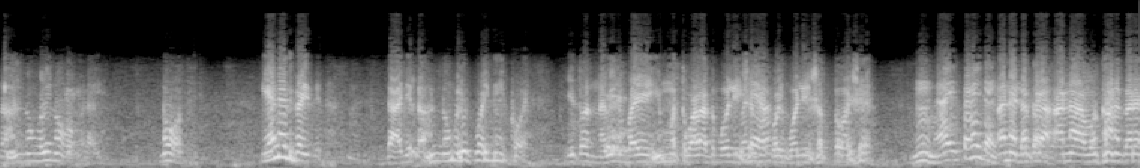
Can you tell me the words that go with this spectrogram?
લહણડુંગળી નો વપરાય. નો વપરાય. એને જ કહી દીધા. આજે લહણ ડુંગળી કોઈ નહીં ખોય એ તો નવીન ભાઈ હિંમત વાળા તો બોલી શકે કોઈ બોલી શકતો હશે. અને નકરા આના વખાણ કરે.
